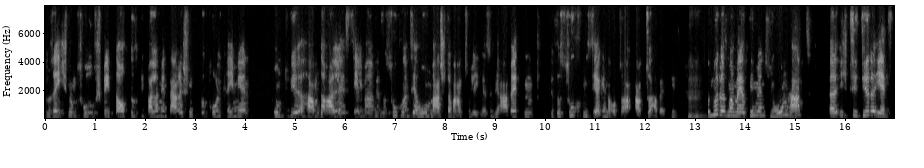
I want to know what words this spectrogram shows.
durch Rechnungshof, später auch durch die parlamentarischen Kontrollgremien. Und wir haben da alle selber, wir versuchen einen sehr hohen Maßstab anzulegen. Also wir arbeiten, wir versuchen sehr genau zu, zu arbeiten. Mhm. Nur, dass man mal eine Dimension hat. Äh, ich zitiere da jetzt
